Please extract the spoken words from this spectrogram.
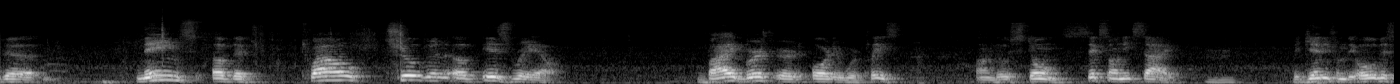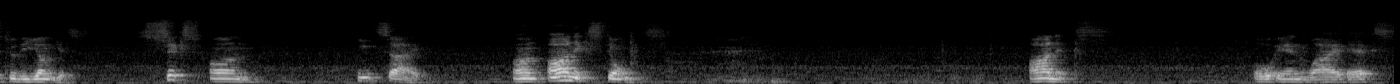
the names of the 12 children of Israel by birth order were placed on those stones, six on each side Mhm. beginning from the oldest to the youngest. Six on each side, on onyx stones. Onyx. O N Y X.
